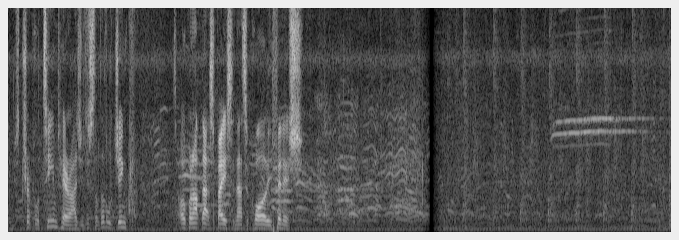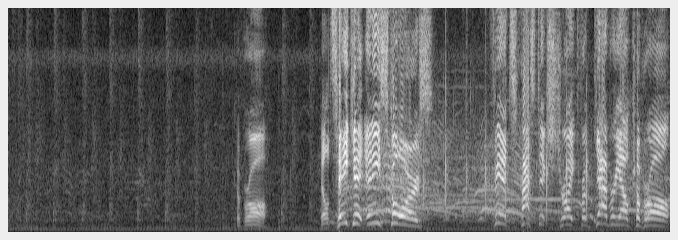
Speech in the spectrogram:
He was triple teamed here, Adjei. Just a little jink to open up that space, and that's a quality finish. Cabral. He'll take it, and he scores. Fantastic strike from Gabriel Cabral.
